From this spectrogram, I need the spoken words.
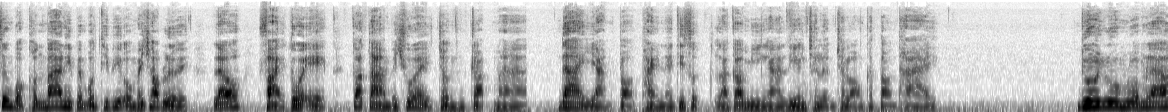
ซึ่งบทคนบ้านี่เป็นบทที่พี่โอไม่ชอบเลย แล้วฝ่ายตัวเอกก็ตามไปช่วยจนกลับมาได้อย่างปลอดภัยในที่สุด แล้วก็มีงานเลี้ยงเฉลิมฉลองกันตอนท้าย โดยรวมๆแล้ว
